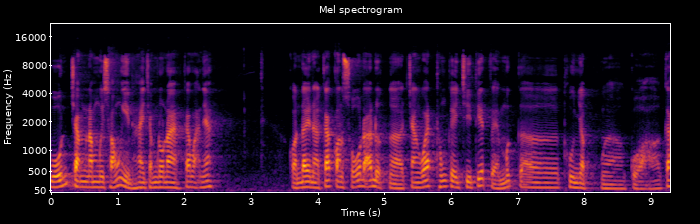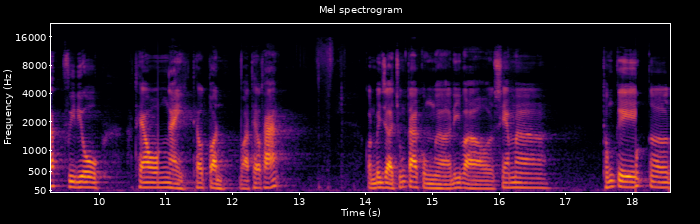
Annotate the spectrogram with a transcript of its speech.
456.200 đô la các bạn nhé. Còn đây là các con số đã được uh, trang web thống kê chi tiết về mức uh, thu nhập uh, của các video theo ngày, theo tuần và theo tháng. Còn bây giờ chúng ta cùng uh, đi vào xem uh, thống kê mức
